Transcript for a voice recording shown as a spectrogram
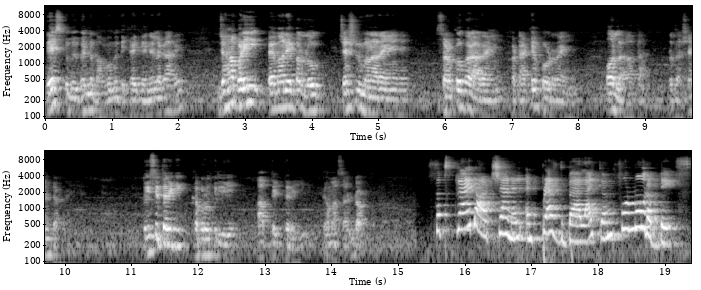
देश के विभिन्न भागों में दिखाई देने लगा है। जहाँ बड़ी पैमाने पर लोग जश्न मना रहे हैं, सड़कों पर आ रहे हैं फटाखे फोड़ रहे हैं और लगातार प्रदर्शन कर रहे हैं। तो इसी तरह की खबरों के लिए आप देखते रहिए Ghamasan dot Subscribe our channel and press the bell icon for more updates.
